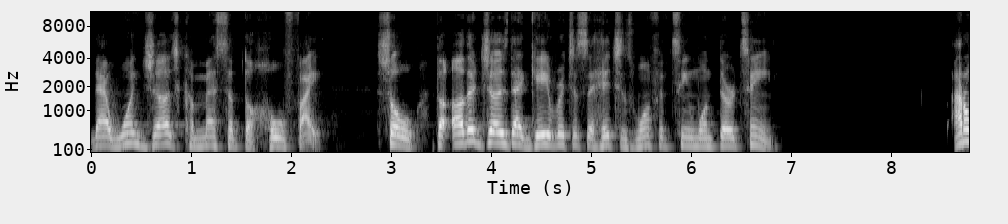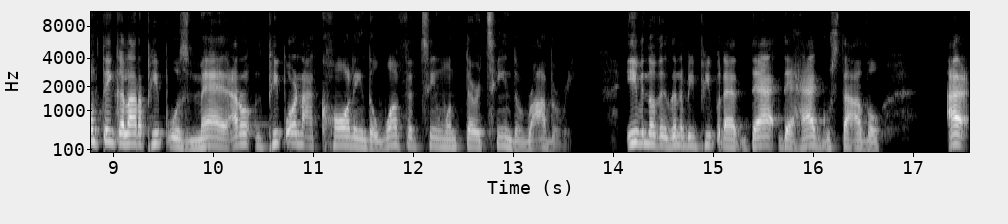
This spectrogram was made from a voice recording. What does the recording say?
that one judge can mess up the whole fight. So the other judge that gave Richardson Hitchins 115, 113. I don't think a lot of people was mad. I don't people are not calling the 115, 113 the robbery. Even though there's gonna be people that that that had Gustavo. I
